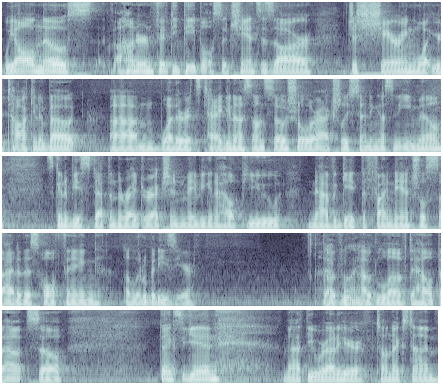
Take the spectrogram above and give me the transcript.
We all know 150 people. So chances are just sharing what you're talking about, um, whether it's tagging us on social or actually sending us an email, it's going to be a step in the right direction. Maybe going to help you navigate the financial side of this whole thing a little bit easier. I would, Definitely. I would love to help out. So thanks again, Matthew. We're out of here. Till next time.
